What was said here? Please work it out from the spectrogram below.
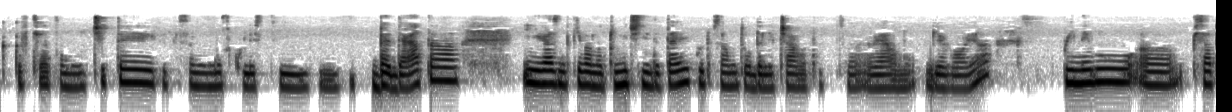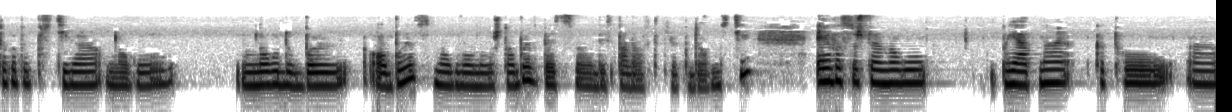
какъв цвят са му очите, какви са му мускулисти бедрата и разни такива анатомични детайли, които само те отдалечават от реално героя. При него писателката постига много, много добър образ, много вълнуващ образ, без да изпада в такива подробности. Ева също е много приятна, като а,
